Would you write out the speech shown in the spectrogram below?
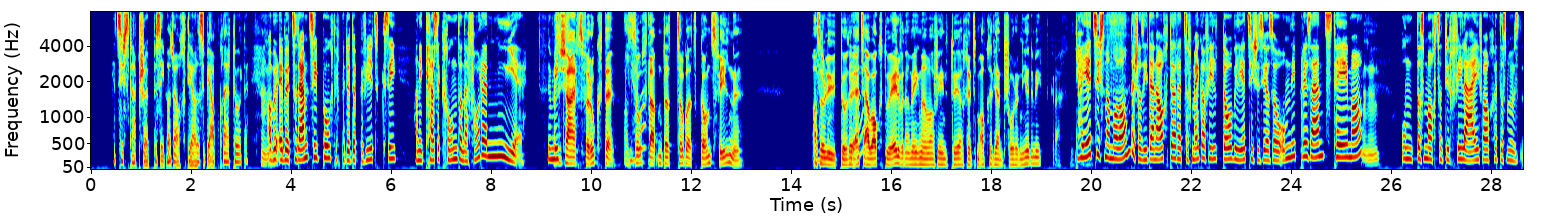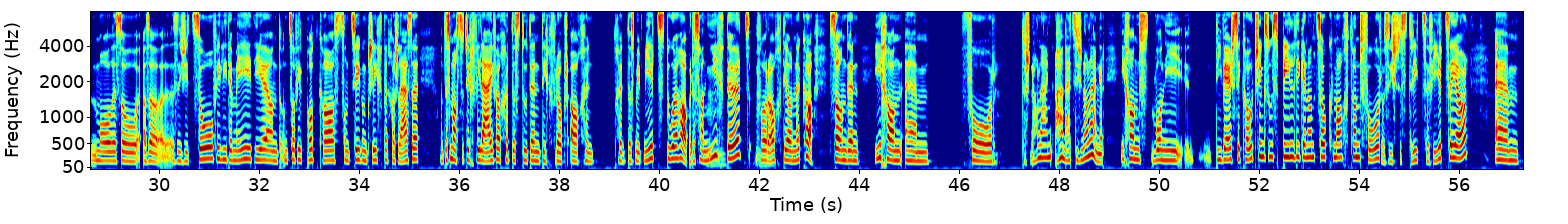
jetzt ist es glaube ich schon etwa sieben oder acht Jahre, dass ich abgeklärt wurde. Mhm. Aber eben zu dem Zeitpunkt, ich bin dort etwa 40 gewesen, habe ich keine Sekunde und auch vorher nie. Das Damit, ist eigentlich das Verrückte. Also so, Ja. ich glaube, das so geht es ganz vielen. Also Leute, oder? Ja. Jetzt auch aktuell, die dann irgendwann mal finden, du, ja, ich könnte es machen, die haben vorher nie damit gerechnet. ja, jetzt ist es nochmal anders. Also in diesen acht Jahren hat sich mega viel da, weil jetzt ist es ja so ein omnipräsentes Thema. Mhm. Und das macht es natürlich viel einfacher, dass man mal so, also es ist jetzt so viel in den Medien und, und so viele Podcasts und Zeug und Geschichten kannst lesen. Und das macht es natürlich viel einfacher, dass du dann dich fragst, ah, könnte, könnte das mit mir zu tun haben? Aber das habe ich dort vor acht Jahren nicht gehabt, sondern ich habe ähm, vor, das ist noch länger, ah nein, das ist noch länger. Ich habe, als ich diverse Coachingsausbildungen und so gemacht habe, vor, was ist das, 13, 14 Jahre, ähm,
